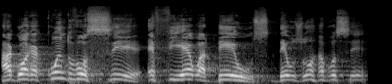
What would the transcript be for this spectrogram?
Agora, quando você é fiel a Deus, Deus honra você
